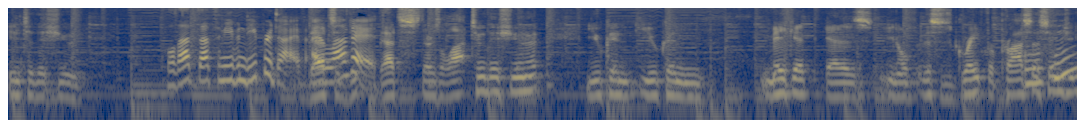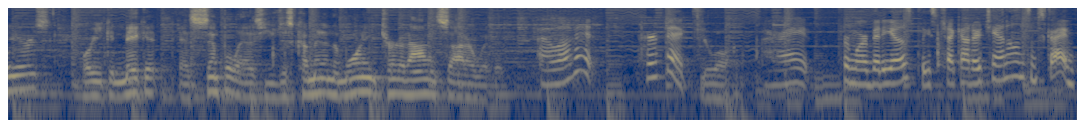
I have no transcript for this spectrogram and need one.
into this unit. well, that's that's an even deeper dive. I That's a love deep- it. That's there's a lot to this unit. You can you can make it as you know. This is great for process Mm-hmm. engineers, or you can make it as simple as you just come in in the morning, turn it on, and solder with it. I love it. Perfect. You're welcome. All right. For more videos, please check out our channel and subscribe.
